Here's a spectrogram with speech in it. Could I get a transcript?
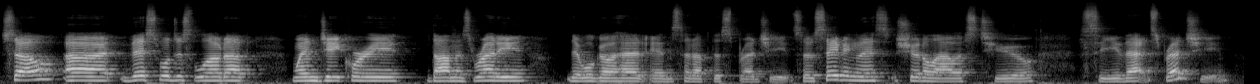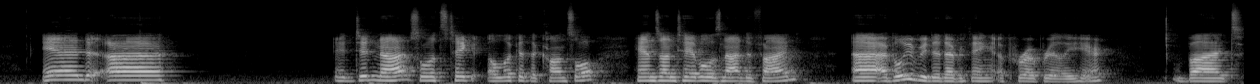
So uh, this will just load up when jQuery DOM is ready, then we'll go ahead and set up the spreadsheet. So saving this should allow us to see that spreadsheet. And uh, it did not, so let's take a look at the console. Handsontable is not defined. Uh, I believe we did everything appropriately here but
